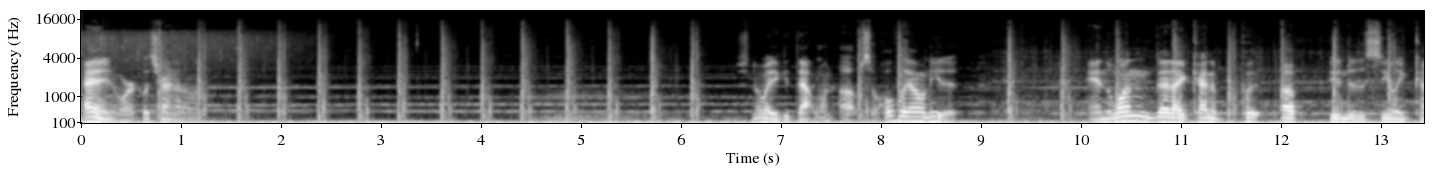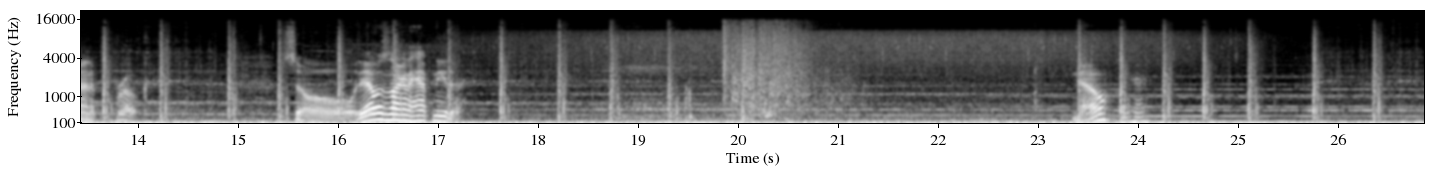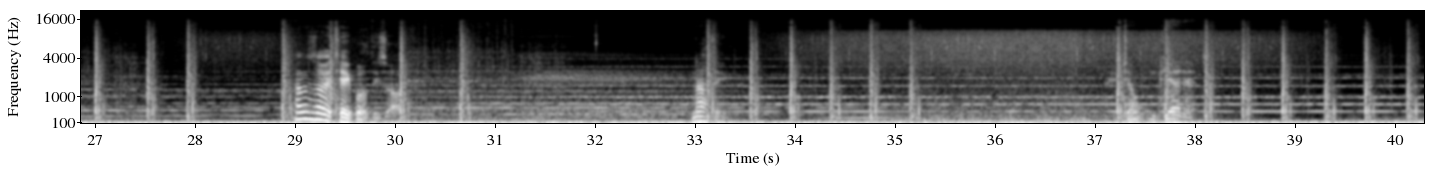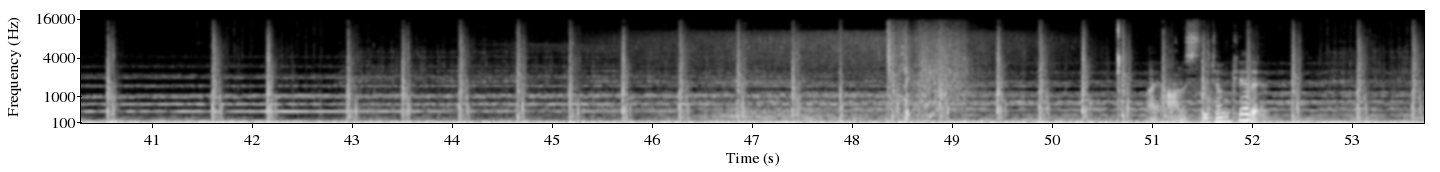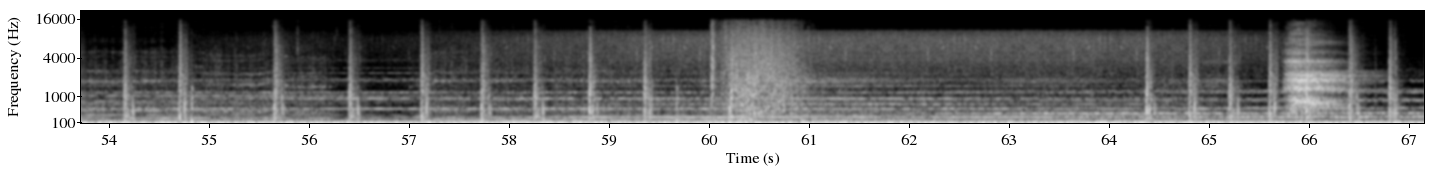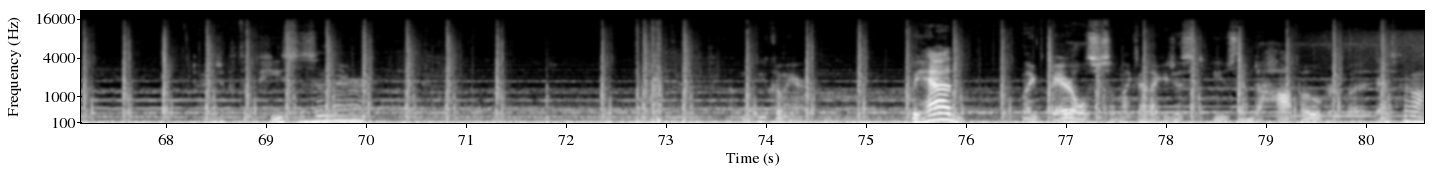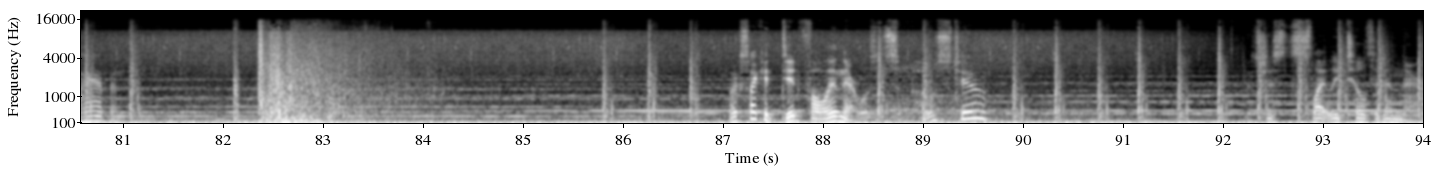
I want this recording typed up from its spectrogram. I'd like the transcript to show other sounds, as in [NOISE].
That didn't work. Let's try another one. There's no way to get that one up, so hopefully I don't need it. And the one that I kind of put up into the ceiling kind of broke. So that was not going to happen either. No? How does I take both these off? Nothing. I don't get it. I honestly don't get it. Had like barrels or something like that, I could just use them to hop over, but that's not gonna happen. Looks like it did fall in there. Was it supposed to? It's just slightly tilted in there.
